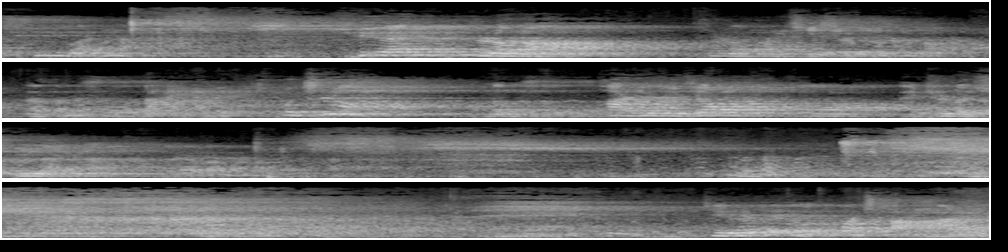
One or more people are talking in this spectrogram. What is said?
屈原呐，屈原知道吗？知道吗？其实不知道。那怎么说？大爷的，我知道，那么说，怕人不教。哦，哎，知道屈原呢。对了，这根烟有多长啊？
